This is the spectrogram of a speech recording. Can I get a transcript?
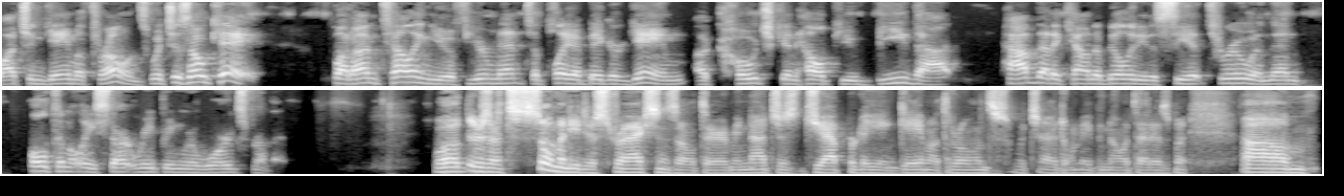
watching game of thrones which is okay. But i'm telling you if you're meant to play a bigger game a coach can help you be that have that accountability to see it through and then ultimately start reaping rewards from it. Well there's a, so many distractions out there. I mean not just jeopardy and game of thrones which i don't even know what that is but um,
